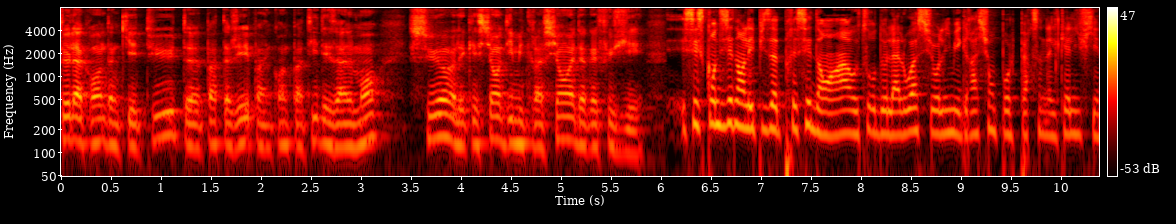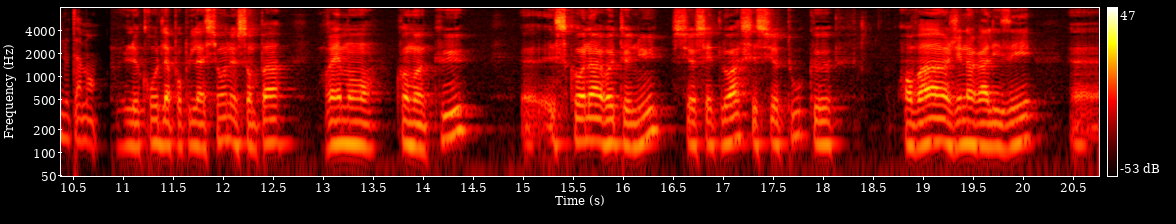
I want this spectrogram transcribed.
de la grande inquiétude partagée par une grande partie des Allemands sur les questions d'immigration et de réfugiés. C'est ce qu'on disait dans l'épisode précédent, hein, autour de la loi sur l'immigration pour le personnel qualifié notamment. Le gros de la population ne sont pas vraiment convaincus. Euh, ce qu'on a retenu sur cette loi, c'est surtout que on va généraliser euh,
